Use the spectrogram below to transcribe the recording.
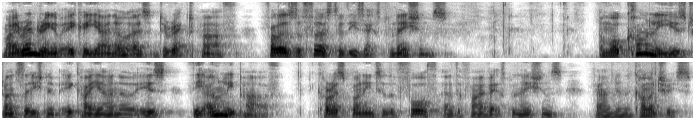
My rendering of Ekayano as direct path follows the first of these explanations. A more commonly used translation of Ekayano is the only path, corresponding to the fourth of the five explanations found in the commentaries.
